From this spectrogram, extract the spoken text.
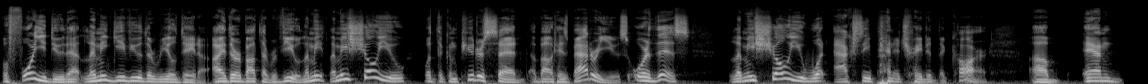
before you do that, let me give you the real data, either about the review. Let me let me show you what the computer said about his battery use, or this, let me show you what actually penetrated the car. Uh, and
